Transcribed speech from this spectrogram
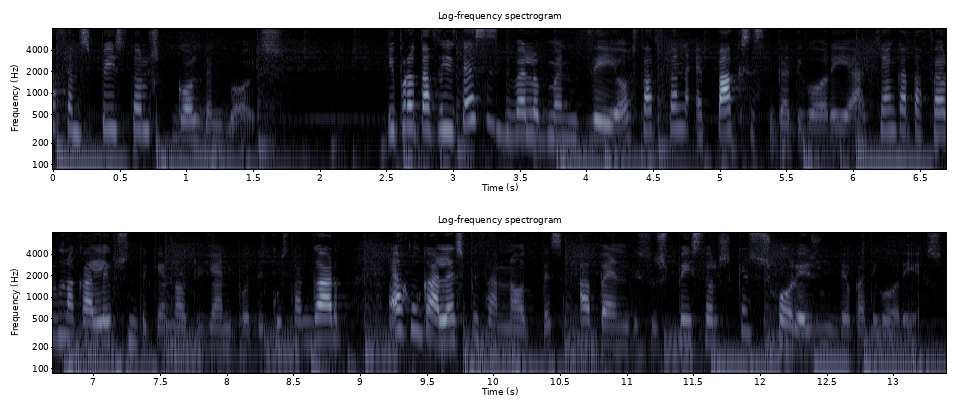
Athens Pistols Golden Boys. Οι πρωταθλητές της Development 2 στάθηκαν επάξια στην κατηγορία και αν καταφέρουν να καλύψουν το κενό του Γιάννη Ποντικού στα Guard, έχουν καλές πιθανότητες απέναντι στους Pistols και στους χωρίζουν δύο κατηγορίες.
